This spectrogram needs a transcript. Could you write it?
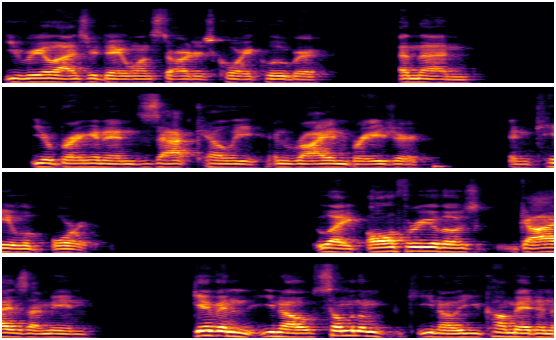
you realize your day one starters, Corey Kluber, and then you're bringing in Zack Kelly and Ryan Brasier and Caleb Ort. Like all three of those guys, I mean, given you know some of them you know you come in and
